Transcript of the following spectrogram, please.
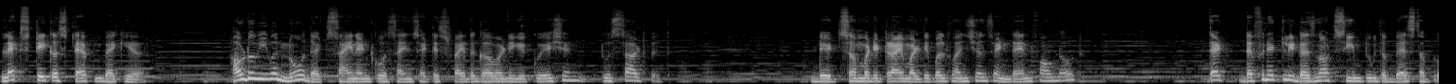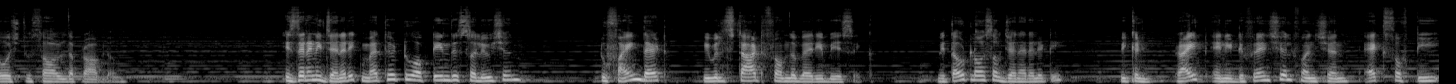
Let's take a step back here. How do we even know that sine and cosine satisfy the governing equation to start with? Did somebody try multiple functions and then found out? That definitely does not seem to be the best approach to solve the problem. Is there any generic method to obtain this solution? To find that, we will start from the very basic. Without loss of generality, we can write any differential function x of t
